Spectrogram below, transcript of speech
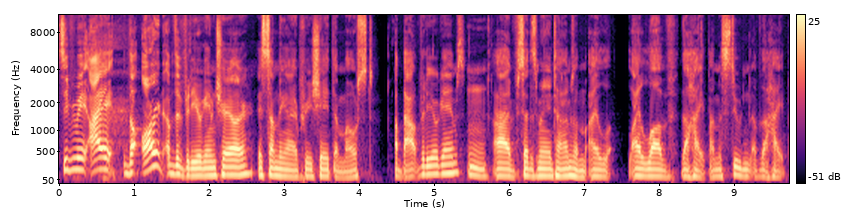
See, for me, I the art of the video game trailer is something I appreciate the most about video games. Hmm. I've said this many times. I'm, I I love the hype. I'm a student of the hype.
